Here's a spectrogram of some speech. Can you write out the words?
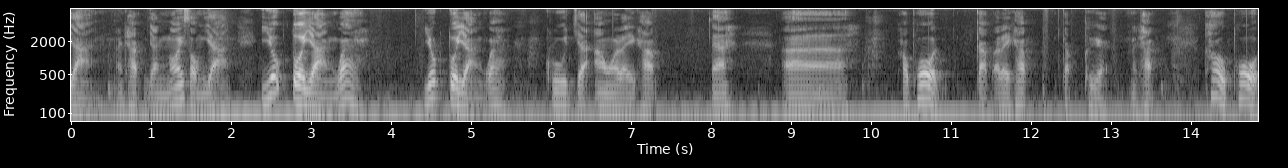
อย่างนะครับอย่างน้อยสองอย่าง ยกตัวอย่างว่า ยกตัวอย่างว่า ครูจะเอาอะไรครับนะข้าวโพดกับอะไรครับกับเผือกนะครับ ข้าวโพด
